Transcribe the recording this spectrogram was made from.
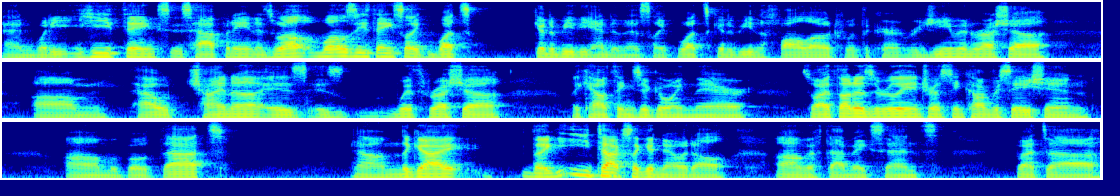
and what he, he thinks is happening as well, well as he thinks like what's going to be the end of this, like what's going to be the fallout with the current regime in Russia, um, how China is is with Russia, like how things are going there. So I thought it was a really interesting conversation um, about that. Um, the guy, like he talks like a know-it-all, um, if that makes sense but uh,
